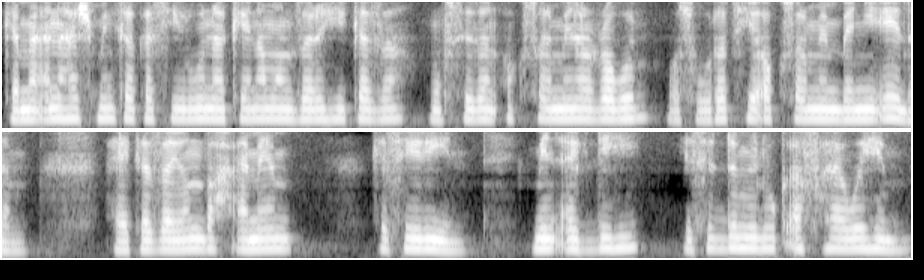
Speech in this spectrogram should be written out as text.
كما أنهش منك كثيرون كان منظره كذا مفسدا أكثر من الرجل وصورته أكثر من بني آدم. هكذا ينضح أمام كثيرين. من أجله يسد ملوك أفهاوهم.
